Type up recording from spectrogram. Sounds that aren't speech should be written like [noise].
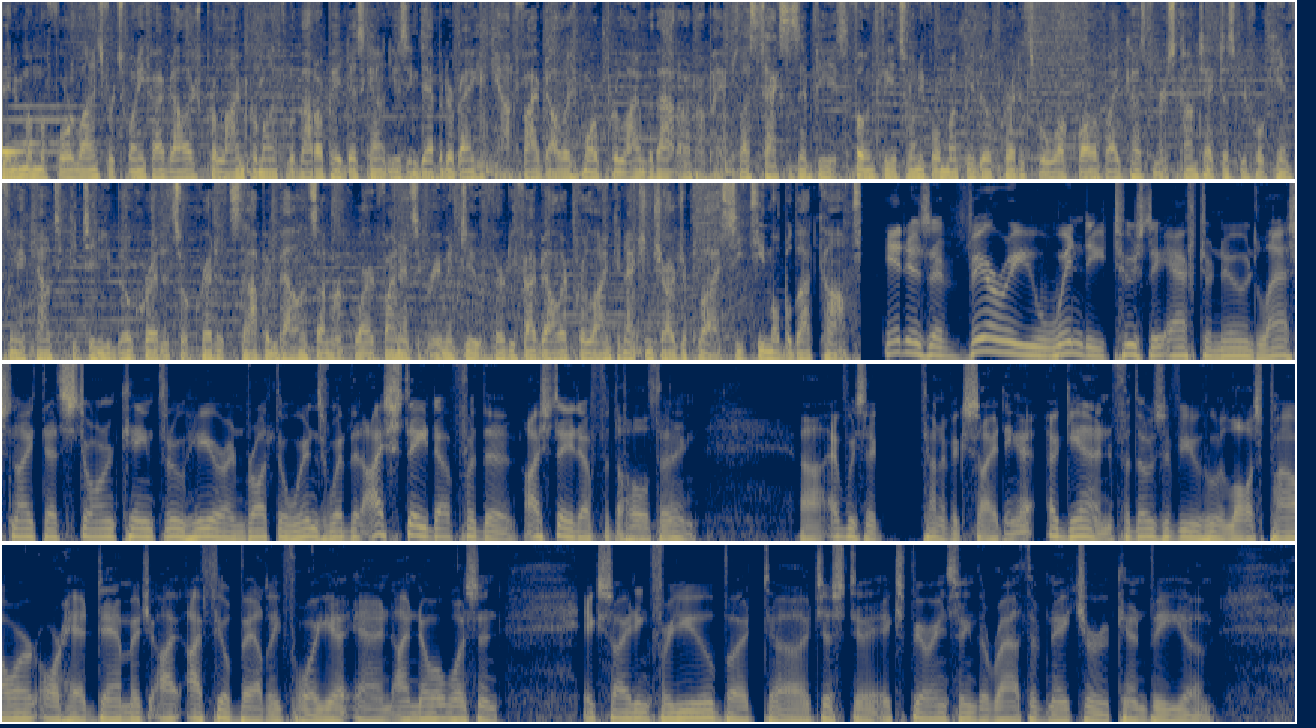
Minimum of four lines for $25 per line per month with auto pay discount using debit or bank account. $5 more per line without auto pay, plus taxes and fees. Phone fee at 24 monthly bill credits for well qualified customers. Contact us before canceling account to continue bill credits or credit stop and balance on required finance agreement due. $35 per line connection charge applies. Ctmobile.com. It is a very windy Tuesday afternoon. Last night that storm came through here and brought the winds with it. I stayed up for the I stayed up for the whole thing. Uh, it was a kind of exciting. Again, for those of you who lost power or had damage, I, I feel badly for you, and I know it wasn't exciting for you, but uh, just uh, experiencing the wrath of nature can be um,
